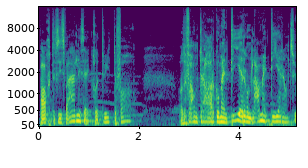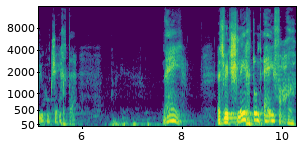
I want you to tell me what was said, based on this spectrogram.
Packt er sein Wehrli, säckelt weiter vor. Oder fängt er an argumentieren und lamentieren und Zeug und Geschichten. Nein, es wird schlicht und einfach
